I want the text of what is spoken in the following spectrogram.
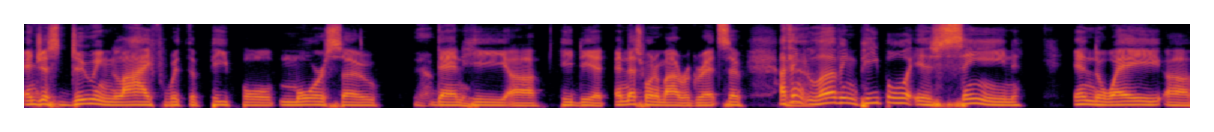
and just doing life with the people more so Yeah. than he uh he did and that's one of my regrets so i think Yeah. loving people is seen in the way uh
